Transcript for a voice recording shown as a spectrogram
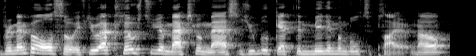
Remember also, if you are close to your maximum mass, you will get the minimum multiplier. Now,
